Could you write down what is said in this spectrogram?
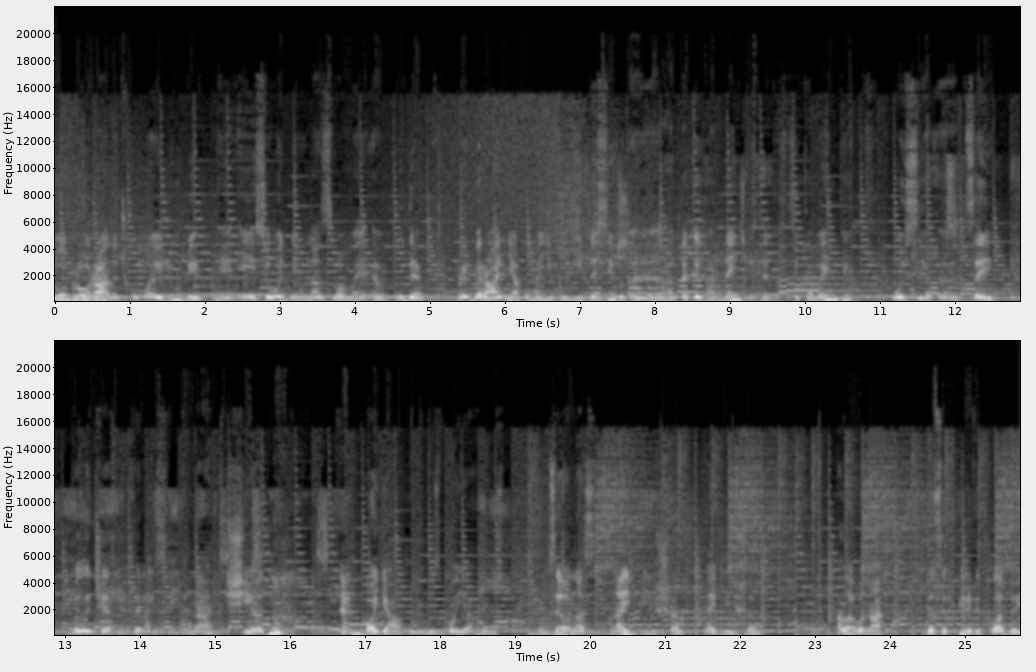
Доброго раночку, мої любі. І сьогодні у нас з вами е, буде прибирання у моїх улітосів, е, таких гарненьких, таких цікавеньких. Ось е, цей величезний заліз на ще одну боягуз, боягуз. Ну, це у нас найбільша, найбільша. Але вона до сих пір відкладує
